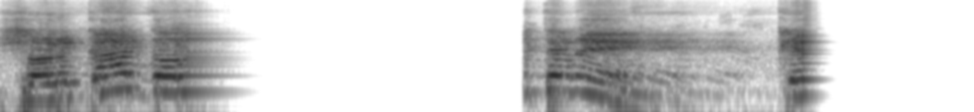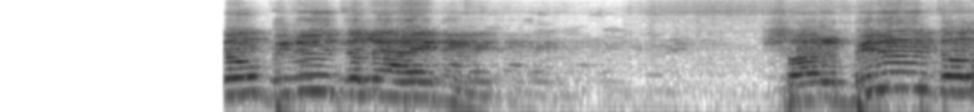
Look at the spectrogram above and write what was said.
সরকার দল বিরোধী দলে আয়নি। বিরোধী দল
